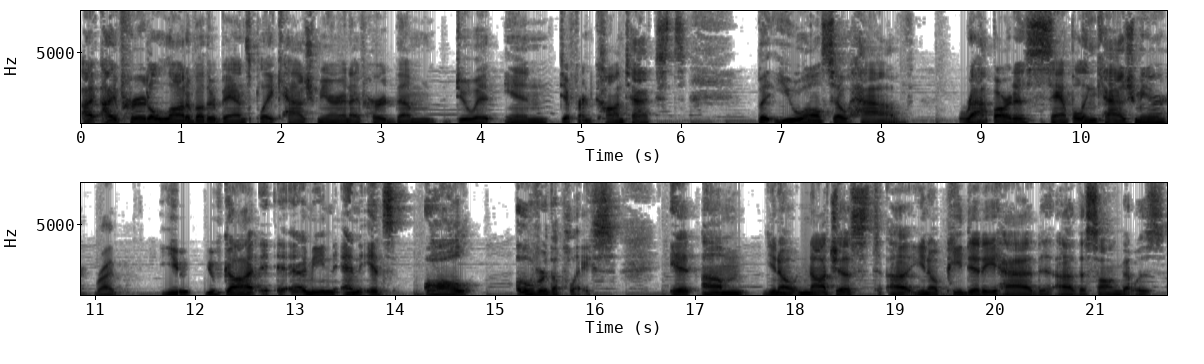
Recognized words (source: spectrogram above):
I, I've heard a lot of other bands play Kashmir, and I've heard them do it in different contexts. But you also have rap artists sampling Kashmir. Right. You you've got I mean, and it's all over the place. It um you know not just uh you know P Diddy had uh, the song that was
